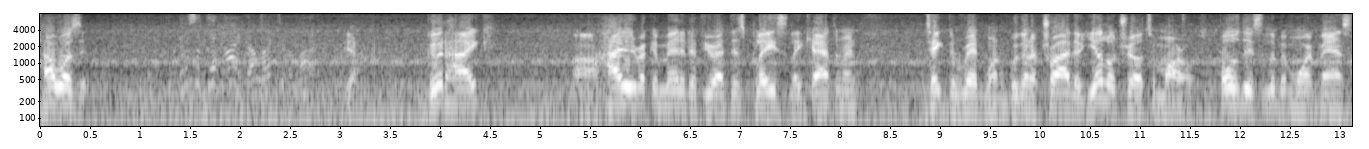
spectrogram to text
How was it? It was a good hike. I liked it a lot. yeah. Good hike. Uh, highly recommended if you're at this place lake catherine. Take the red one. We're gonna try the yellow trail tomorrow. Supposedly it's a little bit more advanced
